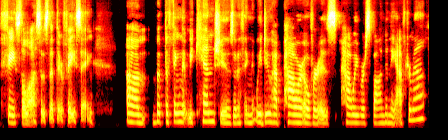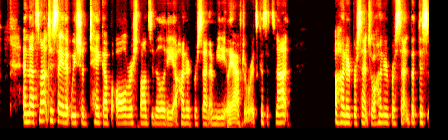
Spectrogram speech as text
faced the losses that they're facing. Um, but the thing that we can choose or the thing that we do have power over is how we respond in the aftermath. And that's not to say that we should take up all responsibility 100% immediately afterwards, because it's not 100% to 100%, but this,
